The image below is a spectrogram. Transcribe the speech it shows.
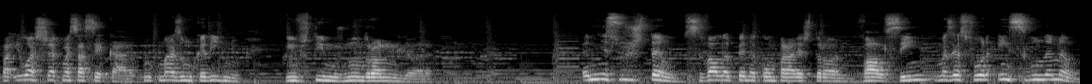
Pá, eu acho que já começa a ser caro, porque mais um bocadinho investimos num drone melhor. A minha sugestão, se vale a pena comprar este drone, vale sim, mas é se for em segunda mão.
